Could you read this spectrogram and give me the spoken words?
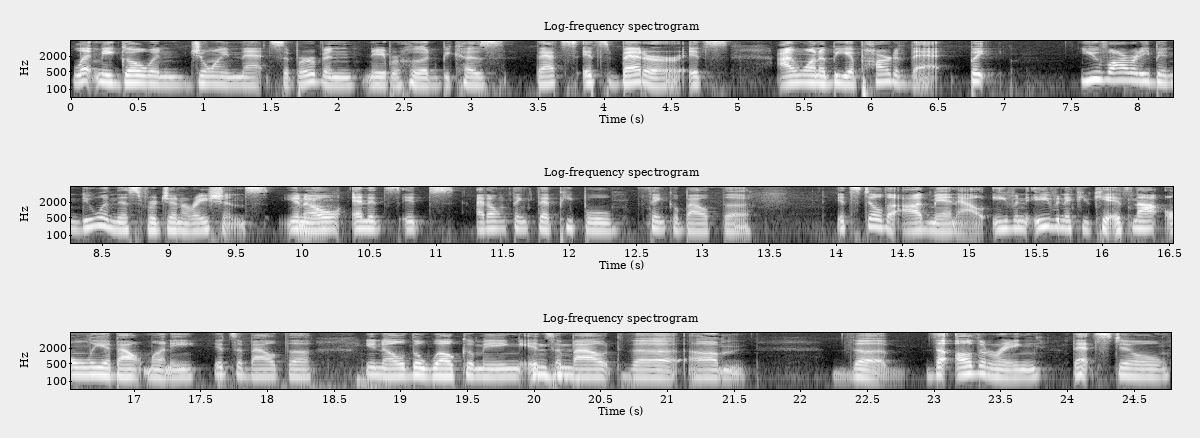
let me go and join that suburban neighborhood because that's it's better. It's I want to be a part of that. But you've already been doing this for generations, you know, yeah. and it's it's I don't think that people think about the it's still the odd man out. Even even if you can't, it's not only about money. It's about the you know the welcoming. It's mm-hmm. about the um, the the othering that still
